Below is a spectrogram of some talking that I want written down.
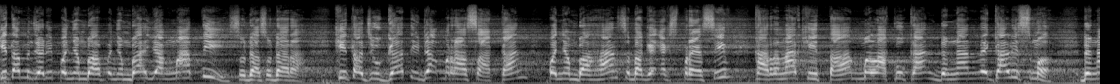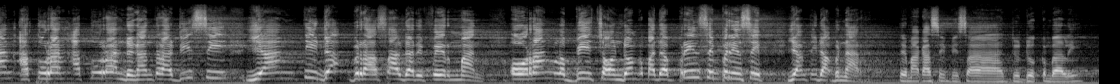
kita menjadi penyembah-penyembah yang mati, saudara-saudara. Kita juga tidak merasakan penyembahan sebagai ekspresif karena kita melakukan dengan legalisme, dengan aturan-aturan, dengan tradisi yang tidak berasal dari firman. Orang lebih condong kepada prinsip-prinsip yang tidak benar. Terima kasih bisa duduk kembali.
